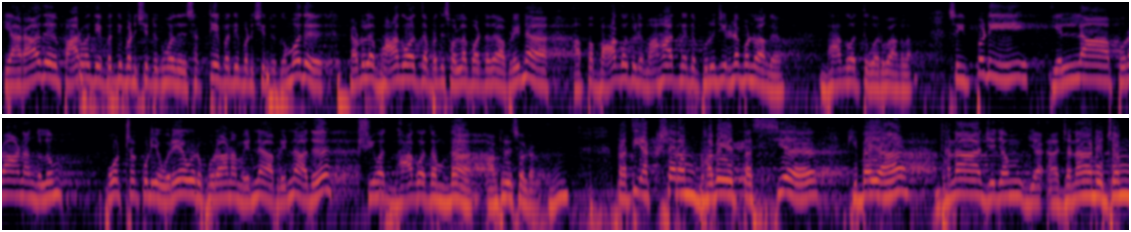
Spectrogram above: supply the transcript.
யாராவது பார்வதியை பற்றி படிச்சுட்டு இருக்கும்போது சக்தியை பற்றி படிச்சுட்டு இருக்கும்போது நடுவில் பாகவத்தை பற்றி சொல்லப்பட்டது அப்படின்னா அப்போ பாகவத்துடைய மகாத்மியத்தை புரிஞ்சு என்ன பண்ணுவாங்க? பாகவத்துக்கு வருவாங்களாம். ஸோ இப்படி எல்லா புராணங்களும் போற்றக்கூடிய ஒரே ஒரு புராணம் என்ன அப்படின்னா அது ஸ்ரீமத் பாகவதம் தான் அப்படின்னு சொல்கிறேன் பிரதி அக்ஷரம் பவே தஸ்ய கிபயா தனாஜிஜம் ஜ- ஜனானிஜம்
